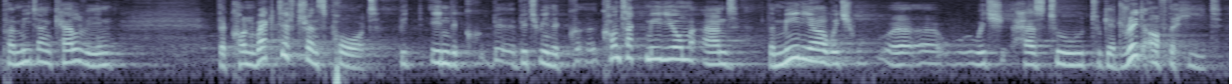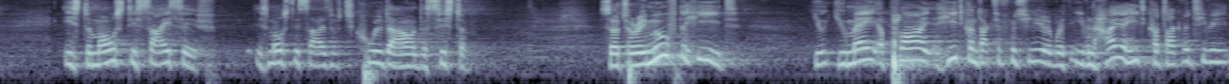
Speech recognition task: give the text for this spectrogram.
per meter in Kelvin, the convective transport be the, between the contact medium and the media which, uh, which has to, to get rid of the heat is the most decisive, is most decisive to cool down the system. So to remove the heat, you, you may apply a heat conductive material with even higher heat conductivity,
